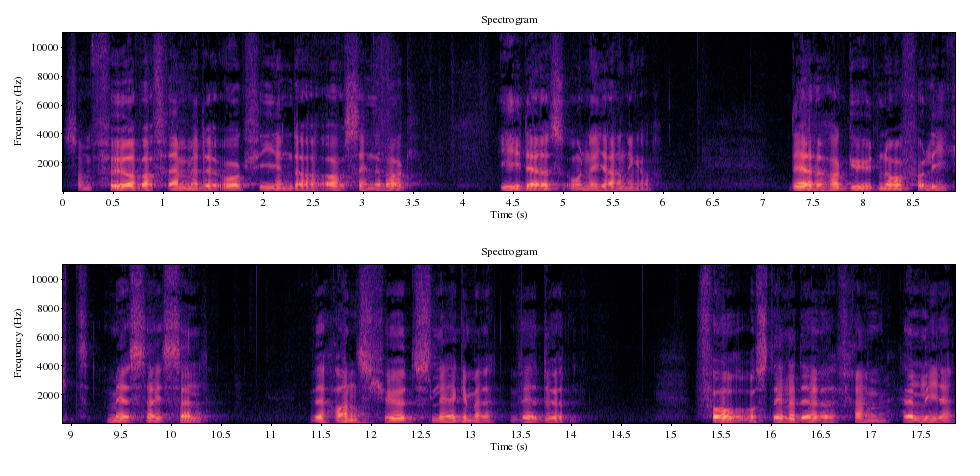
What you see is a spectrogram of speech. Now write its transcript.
som før var fremmede og fiender av sinnelag, i deres onde gjerninger. Dere har Gud nå forlikt med seg selv ved Hans kjøds legeme ved døden for å stille dere frem hellige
